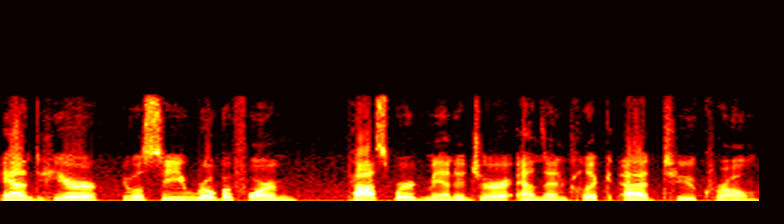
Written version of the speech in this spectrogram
And here you will see RoboForm Password Manager and then click Add to Chrome.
